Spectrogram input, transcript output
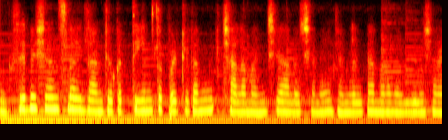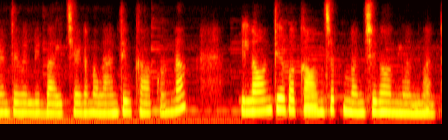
ఎగ్జిబిషన్స్లో ఇలాంటి ఒక థీమ్తో పెట్టడం చాలా మంచి ఆలోచన. జనరల్గా మనం ఎగ్జిబిషన్ అంటే వెళ్ళి బై చేయడం అలాంటివి కాకుండా ఇలాంటి ఒక కాన్సెప్ట్ మంచిగా ఉందన్నమాట.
